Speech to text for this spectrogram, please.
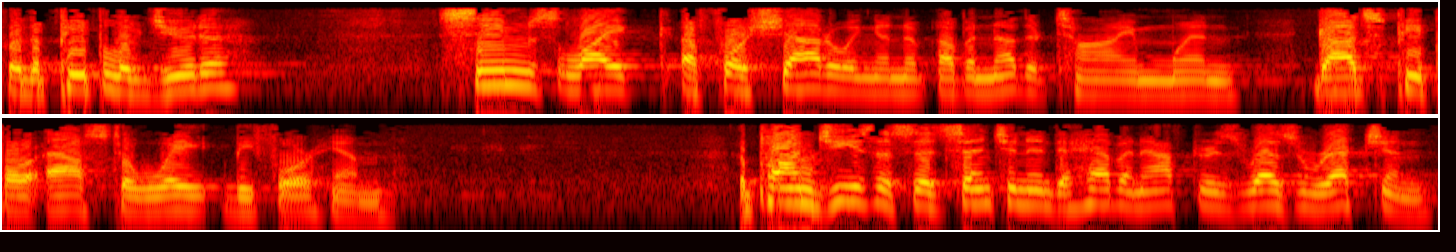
for the people of Judah seems like a foreshadowing of another time when God's people are asked to wait before Him. Upon Jesus' ascension into heaven after His resurrection,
